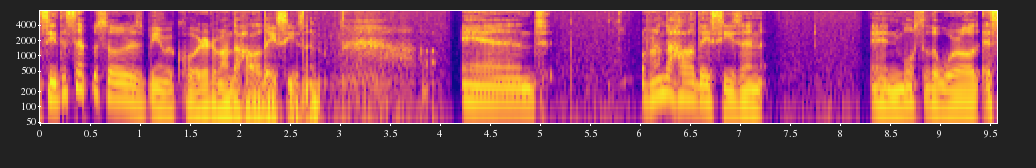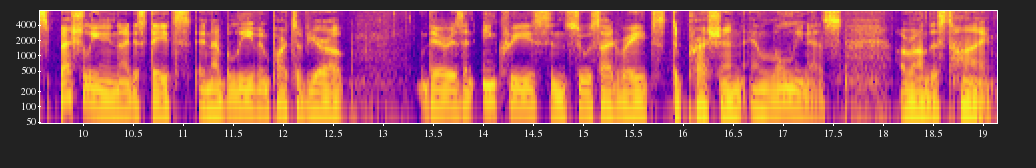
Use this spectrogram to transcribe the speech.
See, this episode is being recorded around the holiday season. And around the holiday season, in most of the world, especially in the United States, and I believe in parts of Europe, there is an increase in suicide rates, depression, and loneliness around this time.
